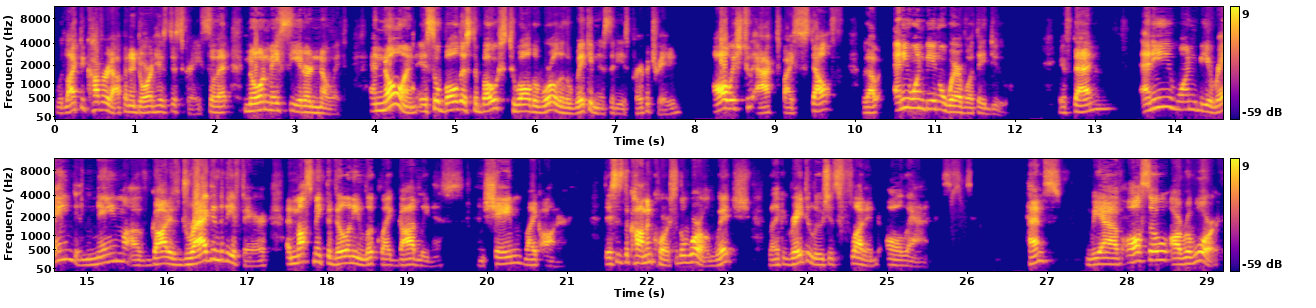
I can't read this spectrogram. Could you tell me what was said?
would like to cover it up and adorn his disgrace, so that no one may see it or know it. And no one is so bold as to boast to all the world of the wickedness that he has perpetrated. All wish to act by stealth without anyone being aware of what they do. If then anyone be arraigned in the name of God is dragged into the affair and must make the villainy look like godliness and shame like honor. This is the common course of the world, which, like a great deluge, has flooded all lands. Hence, we have also our reward,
